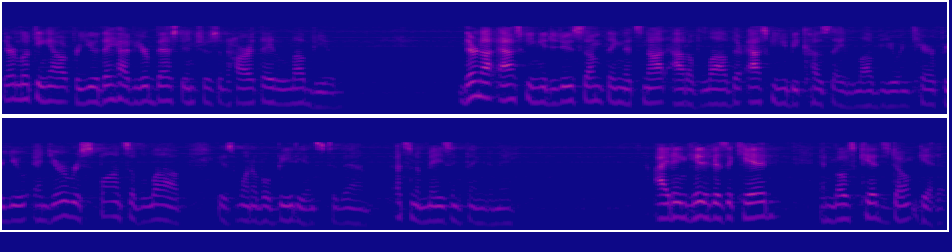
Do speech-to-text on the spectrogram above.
They're looking out for you. They have your best interest at heart. They love you. They're not asking you to do something that's not out of love. They're asking you because they love you and care for you. And your response of love is one of obedience to them. That's an amazing thing to me. I didn't get it as a kid, and most kids don't get it.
